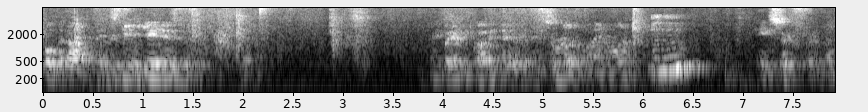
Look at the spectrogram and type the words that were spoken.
pulled it out, they remediated it. Anybody have any questions? It's a really minor one. Mhm. Acer Freeman,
